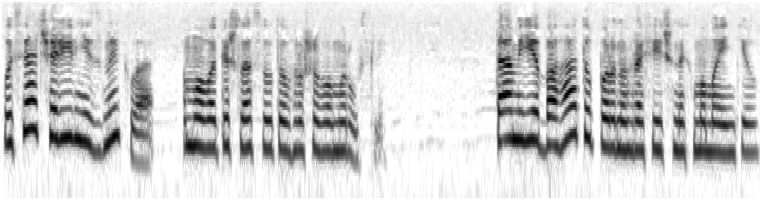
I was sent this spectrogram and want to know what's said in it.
Уся чарівність зникла, мова пішла суто в грошовому руслі. Там є багато порнографічних моментів.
